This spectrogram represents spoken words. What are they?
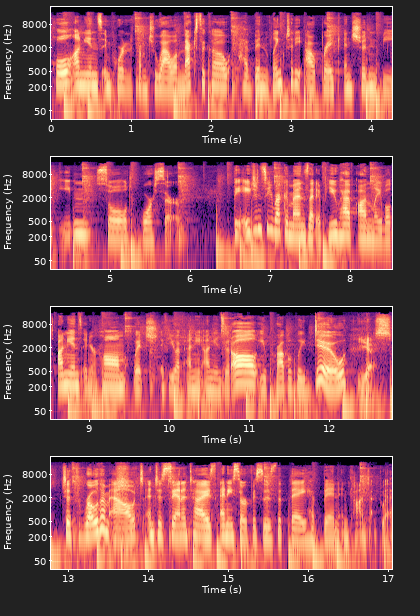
whole onions imported from Chihuahua, Mexico have been linked to the outbreak and shouldn't be eaten, sold, or served. The agency recommends that if you have unlabeled onions in your home, which if you have any onions at all, you probably do, Yes. to throw them out and to sanitize any surfaces that they have been in contact with.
